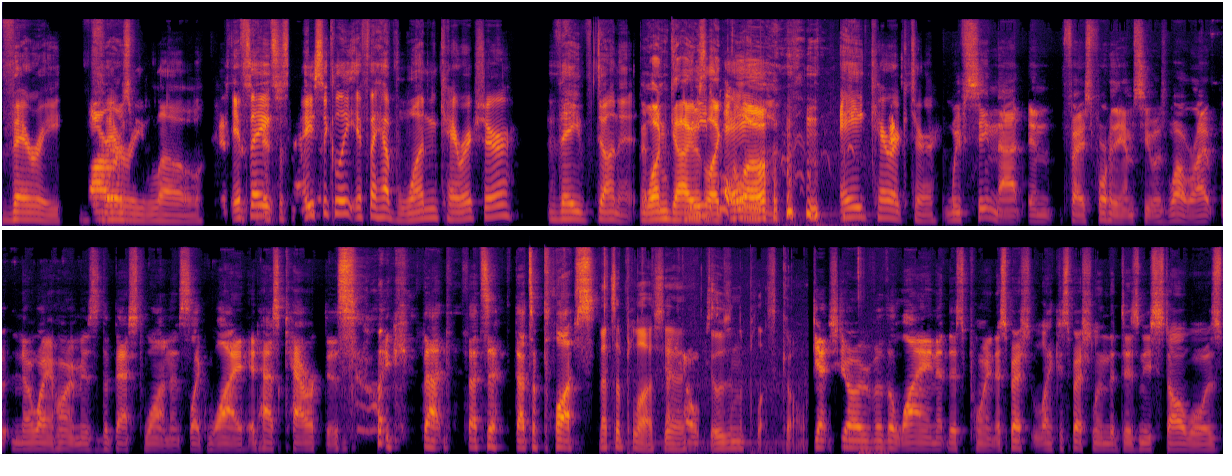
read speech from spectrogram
very, Bar is- very low. If the- they it's basically, if they have one character, they've done it. One guy You who's need like, a- "Hello." A character. We've seen that in Phase Four of the MCU as well, right? But No Way Home is the best one. It's like why it has characters like that. That's a that's a plus. That's a plus. That Yeah, helps. goes in the plus column. Gets you over the line at this point, especially like especially in the Disney Star Wars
